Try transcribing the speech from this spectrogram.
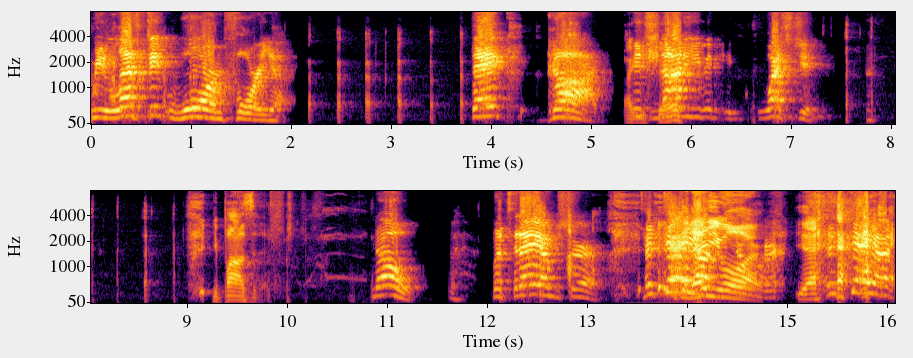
We left it warm for you. Thank God. It's sure? not even in question. You're positive? No. But today I'm sure. Today, Today I'm you sure. are. Yeah. Today I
